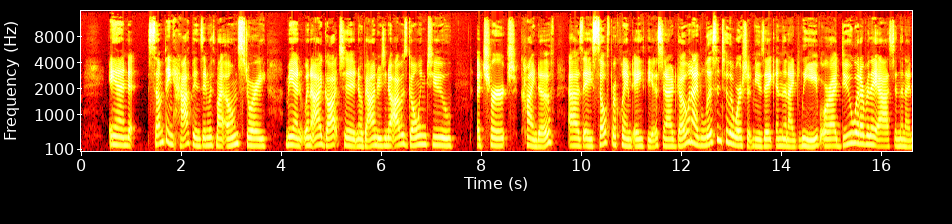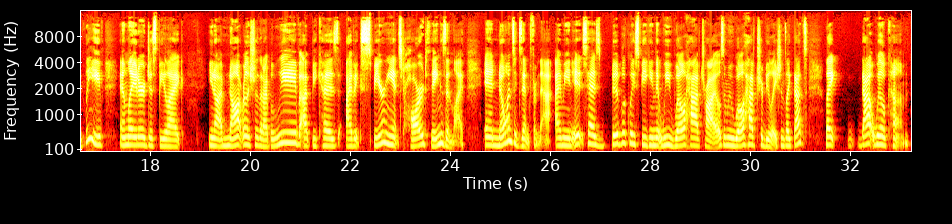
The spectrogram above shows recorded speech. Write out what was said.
And something happens and with my own story, man, when I got to No Boundaries, you know, I was going to a church kind of as a self proclaimed atheist, and I'd go and I'd listen to the worship music and then I'd leave, or I'd do whatever they asked and then I'd leave, and later just be like, you know, I'm not really sure that I believe uh, because I've experienced hard things in life. And no one's exempt from that. I mean, it says, biblically speaking, that we will have trials and we will have tribulations. Like, that's like, that will come.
